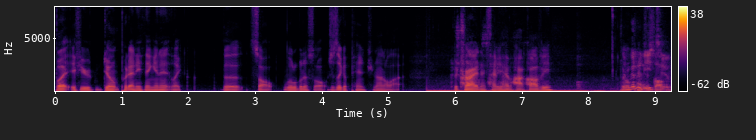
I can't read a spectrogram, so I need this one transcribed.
But if you don't put anything in it, like the salt, a little bit of salt, just like a pinch, not a lot. But try it next time you have hot coffee. I'm gonna need to.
